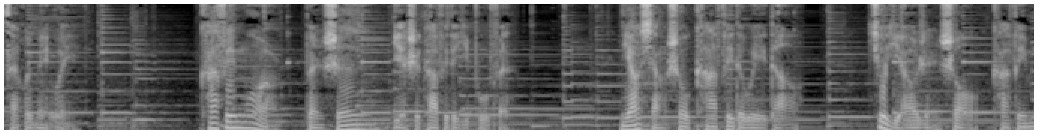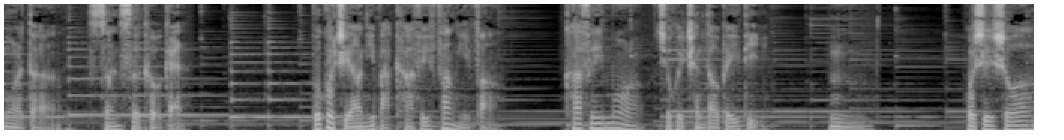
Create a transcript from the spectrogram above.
才会美味。咖啡沫儿本身也是咖啡的一部分，你要享受咖啡的味道，就也要忍受咖啡沫儿的酸涩口感。不过只要你把咖啡放一放，咖啡沫儿就会沉到杯底。嗯，我是说，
